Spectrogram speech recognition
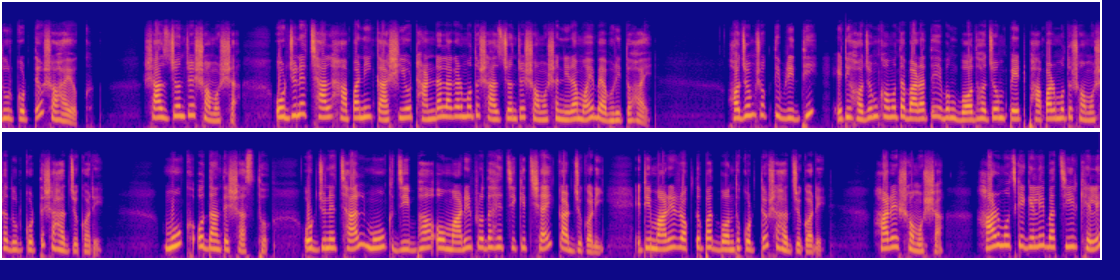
দূর করতেও সহায়ক। শ্বাসযন্ত্রের সমস্যা অর্জুনের ছাল হাঁপানি, কাশি ও ঠান্ডা লাগার মতো শ্বাসযন্ত্রের সমস্যা নিরাময়ে ব্যবহৃত হয়। হজম শক্তি বৃদ্ধি, এটি হজম ক্ষমতা বাড়াতে এবং বদহজম পেট ফাঁপার মতো সমস্যা দূর করতে সাহায্য করে। মুখ ও দাঁতের স্বাস্থ্য, অর্জুনের ছাল, মুখ, জিহ্বা ও মাড়ির প্রদাহের চিকিৎসায় কার্যকরী। এটি মাড়ির রক্তপাত বন্ধ করতেও সাহায্য করে। হাড়ের সমস্যা, হাড় মচকে গেলে বা চির খেলে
